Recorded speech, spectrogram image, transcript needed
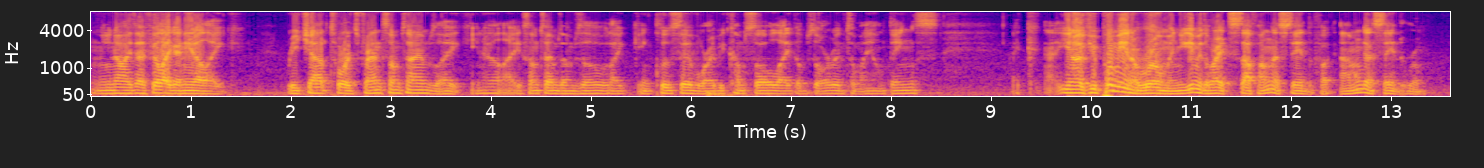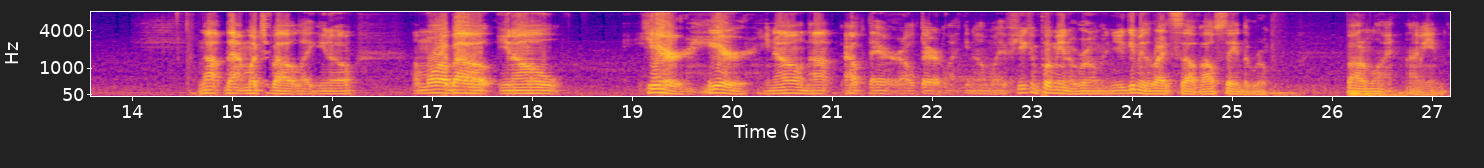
You know I, I feel like I need to like reach out towards friends sometimes like you know like sometimes i'm so like inclusive or i become so like absorbent to my own things like you know if you put me in a room and you give me the right stuff i'm gonna stay in the fuck i'm gonna stay in the room not that much about like you know i'm more about you know here here you know not out there out there. Like you know if you can put me in a room and you give me the right stuff i'll stay in the room. Bottom line. I mean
